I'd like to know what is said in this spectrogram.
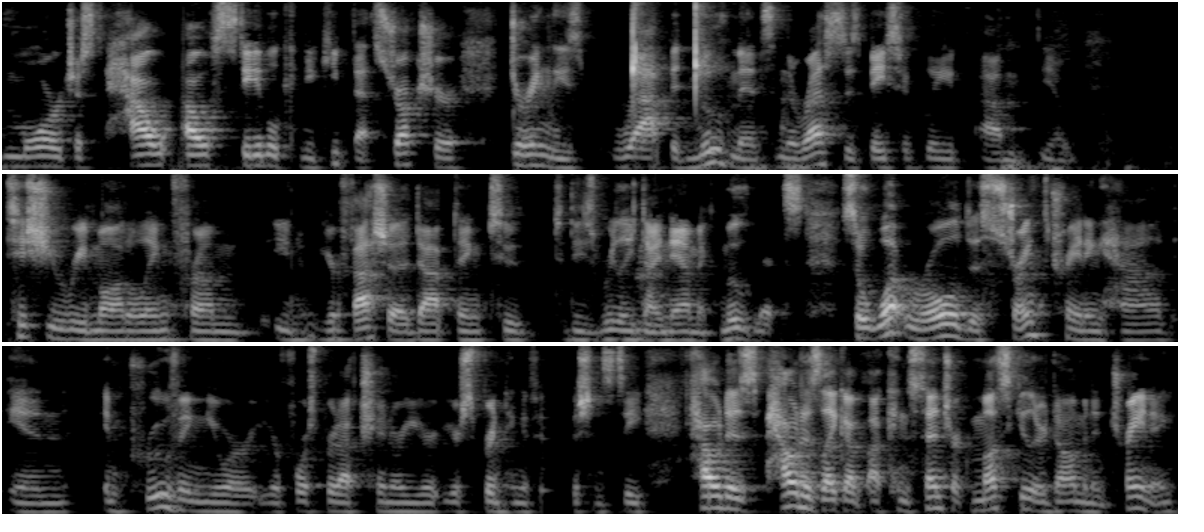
more just how how stable can you keep that structure during these rapid movements and the rest is basically um, you know tissue remodeling from you know your fascia adapting to to these really mm-hmm. dynamic movements so what role does strength training have in improving your your force production or your your sprinting efficiency how does how does like a, a, concentric muscular dominant training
